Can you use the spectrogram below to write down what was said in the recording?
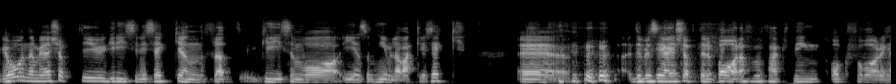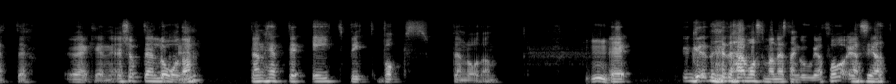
Jo, nej, men jag köpte ju grisen i säcken för att grisen var i en sån himla vacker säck. Eh, det vill säga, jag köpte det bara för förpackning och för vad det hette. Verkligen. Jag köpte en Okej. låda. Den hette 8-bit box, den lådan. Mm. Eh, det här måste man nästan googla på. Jag ser att,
